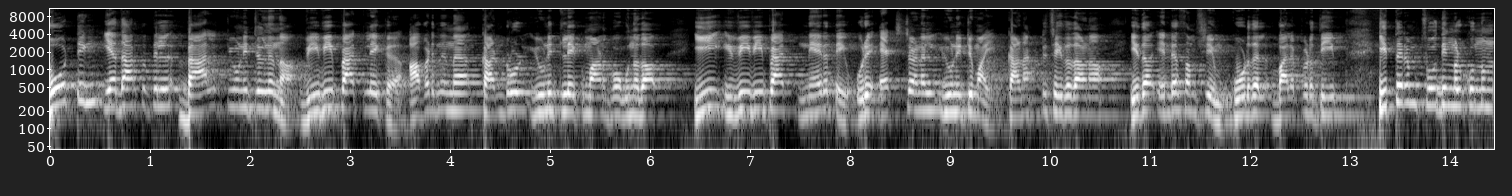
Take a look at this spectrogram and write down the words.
വോട്ടിംഗ് യഥാർത്ഥത്തിൽ ബാലറ്റ് യൂണിറ്റിൽ നിന്ന് വി വി പാറ്റിലേക്ക് അവിടെ നിന്ന് കൺട്രോൾ യൂണിറ്റിലേക്കുമാണ് പോകുന്നത്. ഈ വി വി പാറ്റ് നേരത്തെ ഒരു എക്സ്റ്റേണൽ യൂണിറ്റുമായി കണക്ട് ചെയ്തതാണ്. ഇത് എന്റെ സംശയം കൂടുതൽ ബലപ്പെടുത്തി. ഇത്തരം ചോദ്യങ്ങൾക്കൊന്നും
